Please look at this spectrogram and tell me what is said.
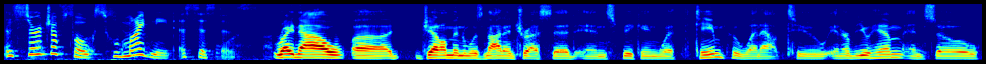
in search of folks who might need assistance. Right now, uh, gentleman was not interested in speaking with the team who went out to interview him, and so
